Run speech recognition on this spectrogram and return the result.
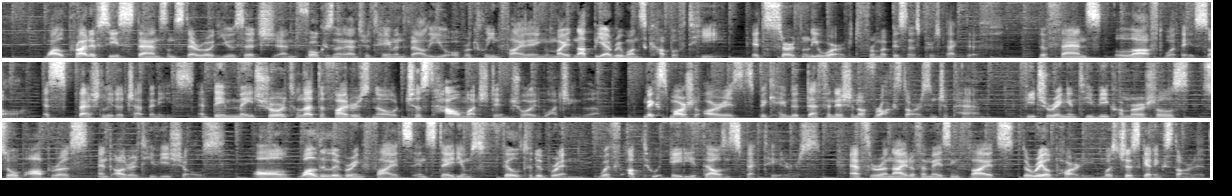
While Pride FC's stance on steroid usage and focus on entertainment value over clean fighting might not be everyone's cup of tea, it certainly worked from a business perspective. The fans loved what they saw, especially the Japanese, and they made sure to let the fighters know just how much they enjoyed watching them. mixed martial artists became the definition of rock stars in Japan, featuring in TV commercials, soap operas, and other TV shows. All while delivering fights in stadiums filled to the brim with up to 80,000 spectators. After a night of amazing fights, the real party was just getting started.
